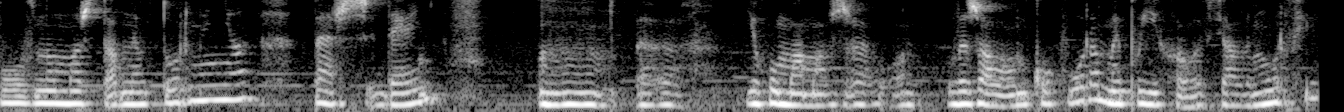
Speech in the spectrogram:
повномасштабне вторгнення, перший день. е, Його мама вже лежала онкохвора. Ми поїхали, взяли морфій,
